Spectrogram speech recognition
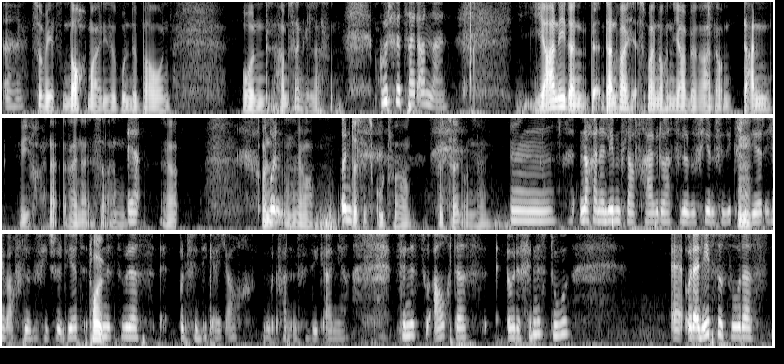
Aha. sollen wir jetzt nochmal diese Runde bauen und haben es dann gelassen. Gut für Zeit Online. Ja, nee, dann, dann war ich erstmal noch ein Jahr Berater und dann rief Rainer, Rainer Esser an. Ja. ja. Und, und, ja, und das jetzt gut war für Zeit Online. Mh, mm, noch eine Lebenslauffrage. Du hast Philosophie und Physik mhm. studiert. Ich habe auch Philosophie studiert. Toll. Findest du das, und Physik eigentlich auch, Quantenphysik an, ja. Findest du auch, dass, oder findest du, äh, oder erlebst du es so, dass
